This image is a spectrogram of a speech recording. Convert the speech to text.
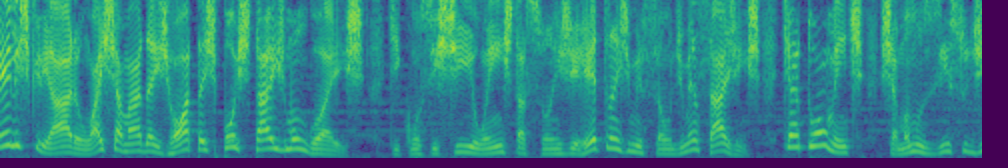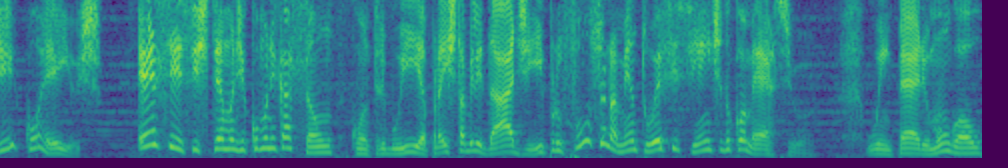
Eles criaram as chamadas rotas postais mongóis, que consistiam em estações de retransmissão de mensagens, que atualmente chamamos isso de correios. Esse sistema de comunicação contribuía para a estabilidade e para o funcionamento eficiente do comércio. O Império Mongol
